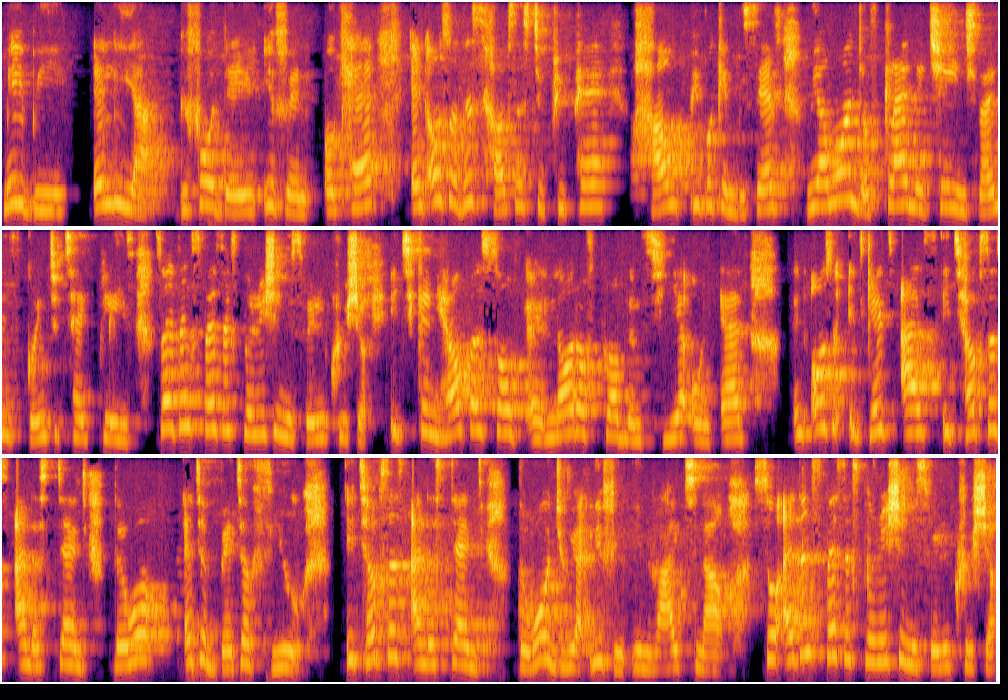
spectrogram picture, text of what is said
Maybe earlier before they even occur. And also, this helps us to prepare how people can be saved. We are warned of climate change that is going to take place. So I think space exploration is very crucial. It can help us solve a lot of problems here on Earth. And also, it gets us, it helps us understand the world at a better view it helps us understand the world we are living in right now. So I think space exploration is very crucial,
